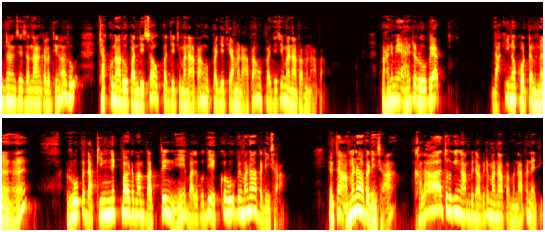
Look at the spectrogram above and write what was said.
බුදුන්සේ සඳහන් කළා තියෙනවා චක්කුණා රූපන් දිස්වා uppajjati මනාපං uppajjati අමනාපං uppajjati මනාපමනාපං. මහණේ මේ ඇහැට රූපයක් දකින්නකොටම රූප දකින්නෙක් බවට මමපත් වෙන්නේ බලපොදී එක්ක රූපේ මනාප නිසා. එතන අමනාප නිසා කලාතුරකින් හම්බෙන අපිට මනාපමනාප නැති.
